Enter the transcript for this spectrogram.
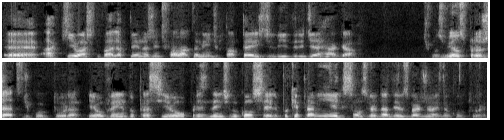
É, aqui eu acho que vale a pena a gente falar também de papéis de líder e de RH. Os meus projetos de cultura eu vendo para CEO, presidente do conselho, porque para mim eles são os verdadeiros guardiões da cultura.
